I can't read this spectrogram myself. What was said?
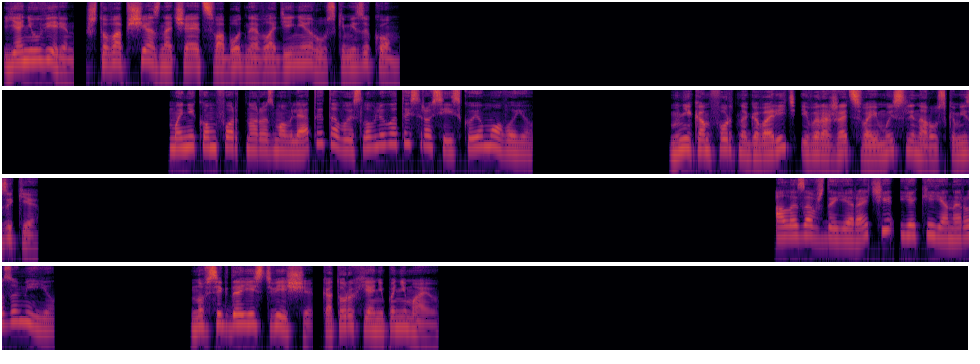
Я не уверен, что вообще означает свободное владение русским языком. Мені комфортно розмовляти та висловлюватись російською мовою. Мне комфортно говорить и выражать свои мысли на русском языке. Але завжди є речі, які я не розумію. Но всегда есть вещи, которых я не понимаю.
